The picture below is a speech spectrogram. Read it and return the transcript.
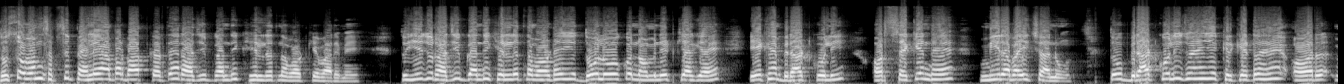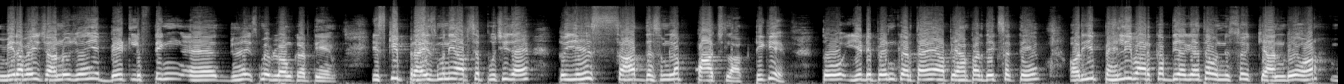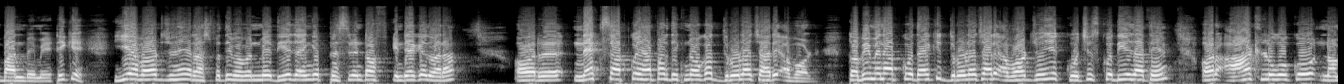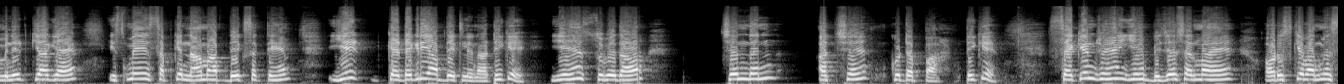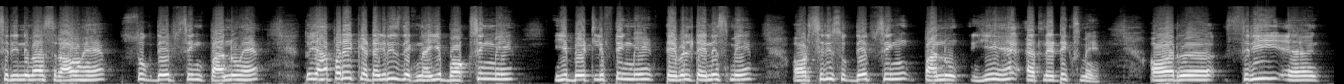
दोस्तों, अब हम सबसे पहले यहाँ पर बात करते हैं राजीव गांधी खेल रत्न अवार्ड के बारे में। तो ये जो राजीव गांधी खेल रत्न अवार्ड है, ये दो लोगों को नॉमिनेट किया गया है। एक है विराट कोहली और सेकंड है मीराबाई चानू। तो विराट कोहली जो है, ये क्रिकेटर है और मीराबाई चानू जो है, ये वेट लिफ्टिंग जो है, इसमें बिलोंग करती हैं। इसकी प्राइज मनी आपसे पूछी जाए तो ये है सात दशमलव पाँच लाख, ठीक है? तो ये डिपेंड करता है, आप यहाँ पर देख सकते हैं। और ये पहली बार कब दिया गया था? उन्नीस सौ इक्यानवे और बानवे में, ठीक है? ये अवार्ड जो है राष्ट्रपति भवन में दिए जाएँगे प्रेसिडेंट ऑफ़ इंडिया के द्वारा। और नेक्स्ट आपको यहाँ पर देखना होगा द्रोणाचार्य अवार्ड तो अभी मैंने आपको बताया कि द्रोणाचार्य अवार्ड जो है, ये कोचेस को दिए जाते हैं और आठ लोगों को नॉमिनेट किया गया है। इसमें सबके नाम आप देख सकते हैं। ये कैटेगरी आप देख लेना, ठीक है? ये है सुबेदार चंदन अक्षय कुटप्पा, ठीक है? सेकंड जो है यह विजय शर्मा है और उसके बाद में श्रीनिवास राव है, सुखदेव सिंह पानू है। तो यहाँ पर एक कैटेगरीज देखना है, ये बॉक्सिंग में ये वेट लिफ्टिंग में टेबल टेनिस में और श्री सुखदेव सिंह पानू, ये है एथलेटिक्स में। और, श्री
